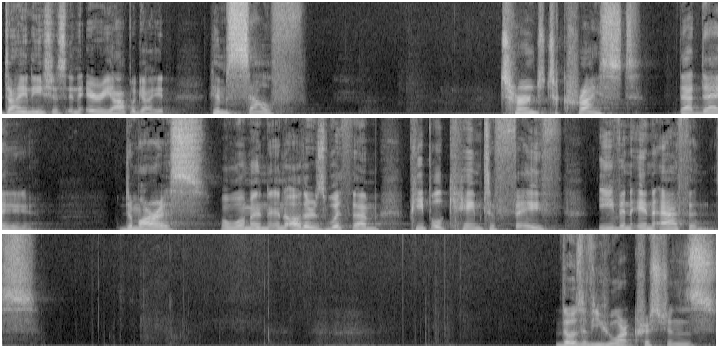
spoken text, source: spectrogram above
Dionysius, an Areopagite himself, turned to Christ that day. Damaris, a woman, and others with them, people came to faith even in Athens. Those of you who aren't Christians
